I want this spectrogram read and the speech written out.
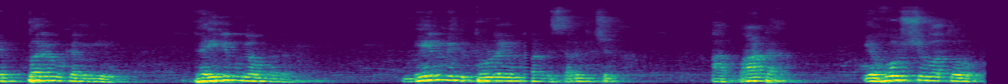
నిబ్బరం కలిగి ధైర్యముగా ఉండదని నేను మీకు తోడై ఉన్నానని సెలవిచ్చిన ఆ మాట యహోశివతో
